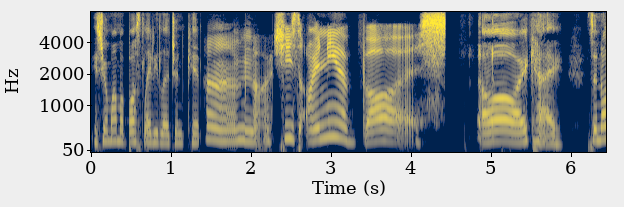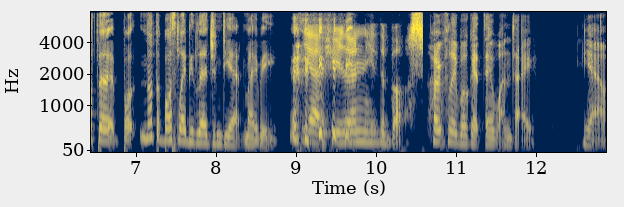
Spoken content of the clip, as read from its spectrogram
Is your mum a boss lady legend, Kit? Um, no. She's only a boss. oh, okay. So not the not the boss lady legend yet, maybe. Yeah, she's only the boss. Hopefully, we'll get there one day. Yeah.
